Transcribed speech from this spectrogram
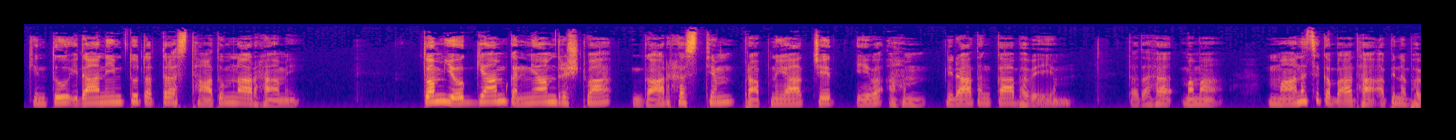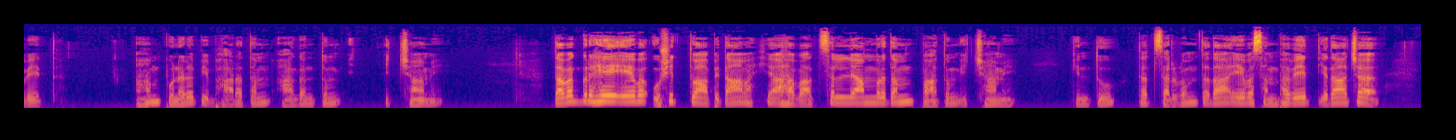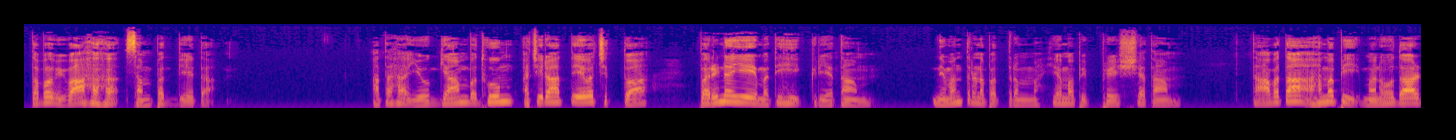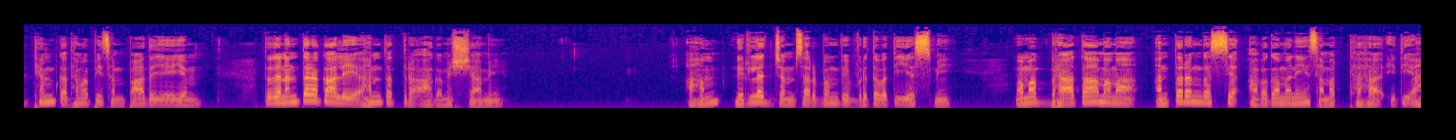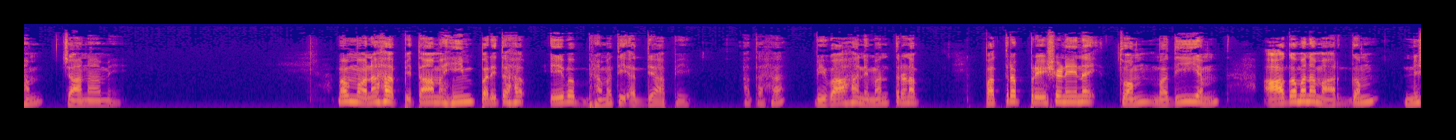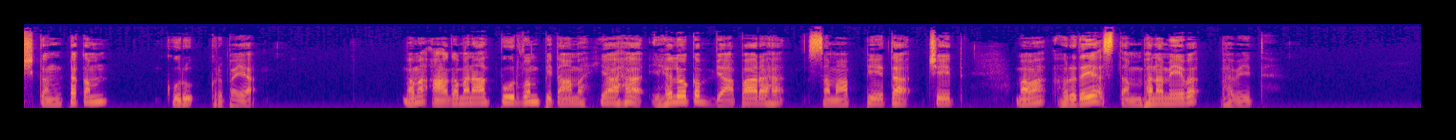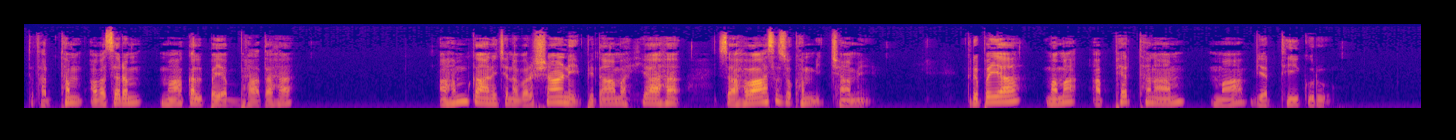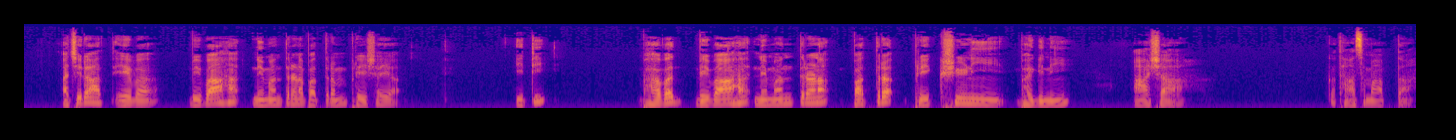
किन्तु इदानीं तु तत्र स्थातुं नार्हामि। त्वं योग्यां कन्यां दृष्ट्वा गार्हस्थ्यं प्राप्नुयात् चेत् एव अहं निरातङ्का भवेयम्। ततः मम मानसिकबाधा अपि न भवेत्। अहम् पुनरपि भारतम् आगन्तुम् इच्छामि। तव गृहे एव उषित्वा पितामह्याः वात्सल्यामृतम् पातुम् इच्छामि। किन्तु तत्सर्वम् तदा एव सम्भवेत् यदा च तव विवाहः सम्पद्येत। अतः योग्याम् वधूम् अचिरात्येव चित्वा परिणये मतिः क्रियताम्। निमन्त्रणपत्रम् मह्यमपि प्रेष्यताम् तावता अहमपि मनोदार्ढ्यम् कथमपि सम्पादयेयम्। तदनन्तरकाले अहम् तत्र आगमिष्यामि। अहम् निर्लज्जम् सर्वम् विवृतवती अस्मि। मम भ्राता मम अन्तरङ्गस्य अवगमने समर्थः इति अहम् जानामि। मम मनः पितामहीम् परितः एव भ्रमति अद्यापि। अतः विवाहनिमन्त्रणपत्रप्रेषणेन त्वम् मदीयम् आगमनमार्गम् निष्कण्टकम् कुरु कृपया। मम आगमनात्पूर्वम् पितामह्याः इहलोकव्यापारः समाप्येत चेत् मम हृदयस्तम्भनमेव भवेत्। तदर्थम् अवसरम् मा कल्पय भ्रातः अहम् कानिचन वर्षाणि पितामह्याः सहवाससुखम् इच्छामि। कृपया मम अभ्यर्थनाम् मा व्यर्थीकुरु। अचिरात् एव विवाहनिमन्त्रणपत्रम् प्रेषय। इति भवद्विवाहनिमन्त्रणपत्रप्रेक्षिणी भगिनी आशा। कथा समाप्ता।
